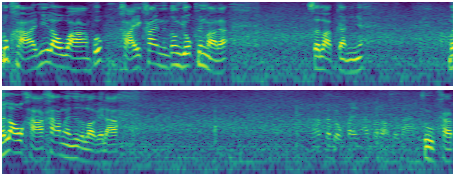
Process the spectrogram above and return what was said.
ทุกขาที่เราวางปุ๊บขาอีกข้างหนึ่งต้องยกขึ้นมาแล้ว สลับกันอย่างเงี้ยเหมือนเราเอาขาข้ามกันตลอดเวลาแล้วกระดกปลายเท้าตลอดเวลาถูกครับ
